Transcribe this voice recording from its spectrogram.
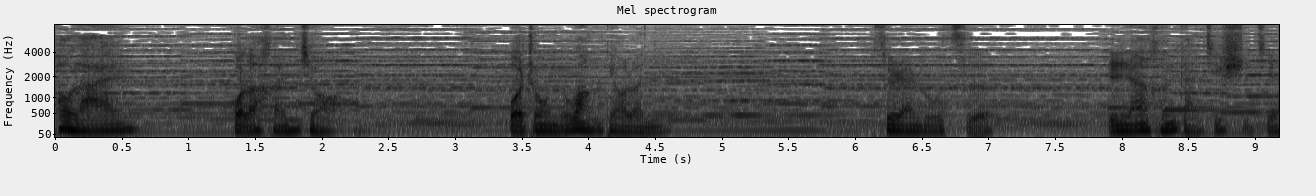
后来，过了很久，我终于忘掉了你。虽然如此，仍然很感激时间，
